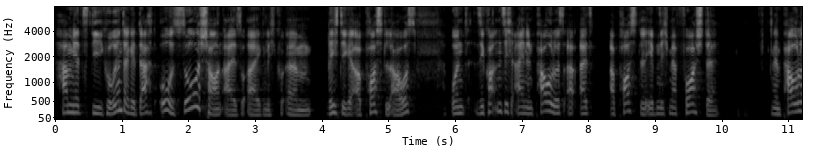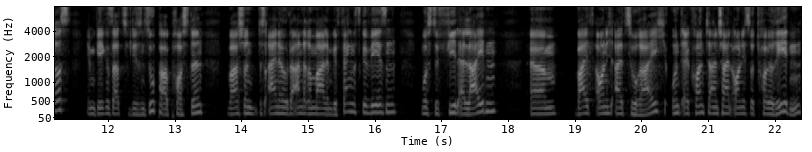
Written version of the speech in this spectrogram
haben jetzt die Korinther gedacht, oh, so schauen also eigentlich ähm, richtige Apostel aus. Und sie konnten sich einen Paulus als Apostel eben nicht mehr vorstellen. Denn Paulus, im Gegensatz zu diesen Superaposteln, war schon das eine oder andere Mal im Gefängnis gewesen, musste viel erleiden, ähm, war jetzt auch nicht allzu reich und er konnte anscheinend auch nicht so toll reden.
